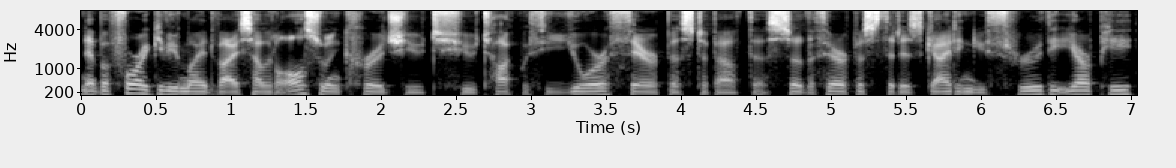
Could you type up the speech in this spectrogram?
Now, before I give you my advice, I would also encourage you to talk with your therapist about this. So, the therapist that is guiding you through the ERP,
